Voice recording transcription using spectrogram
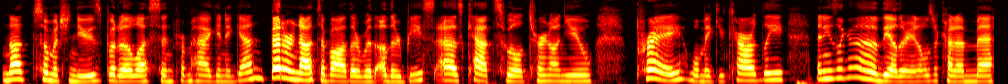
Not so much news, but a lesson from Haggon again. Better not to bother with other beasts, as cats will turn on you. Prey will make you cowardly. And he's like, eh, the other animals are kind of meh.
